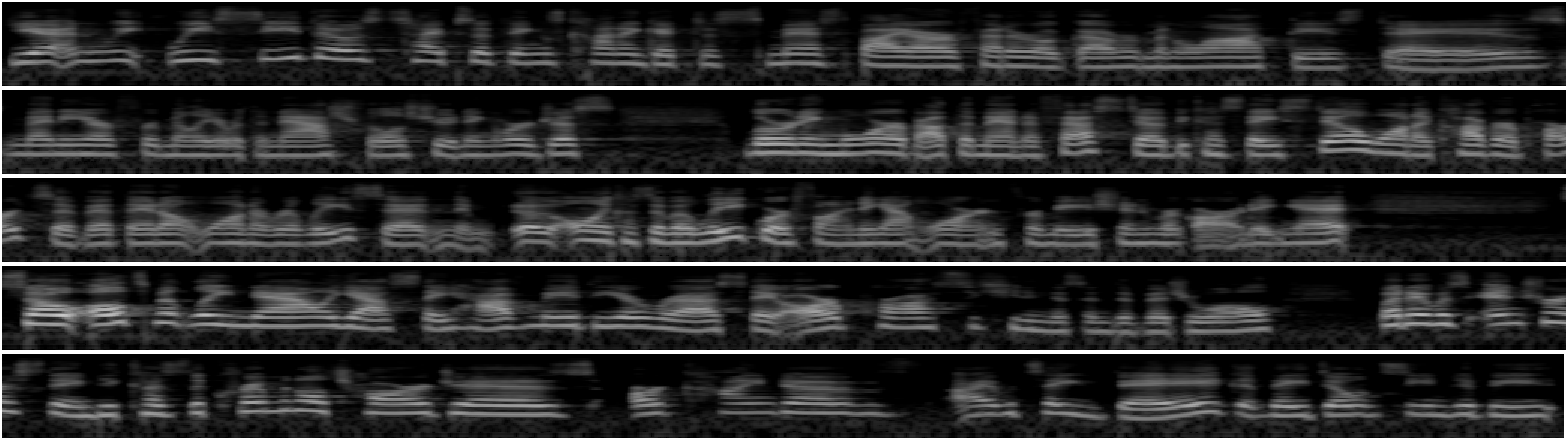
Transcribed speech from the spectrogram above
Yeah, and we, we see those types of things kind of get dismissed by our federal government a lot these days. Many are familiar with the Nashville shooting. We're just learning more about the manifesto because they still want to cover parts of it. They don't want to release it. And only because of a leak, we're finding out more information regarding it. So ultimately, now, yes, they have made the arrest. They are prosecuting this individual. But it was interesting because the criminal charges are kind of, I would say, vague. They don't seem to be,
